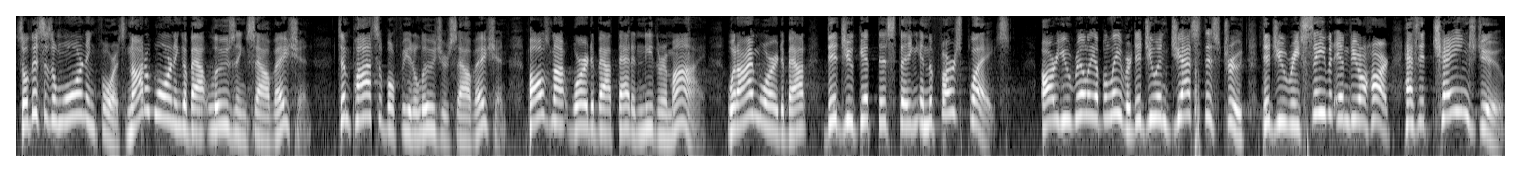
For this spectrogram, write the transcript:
So this is a warning for us, not a warning about losing salvation. It's impossible for you to lose your salvation. Paul's not worried about that, and neither am I. What I'm worried about, did you get this thing in the first place? Are you really a believer? Did you ingest this truth? Did you receive it into your heart? Has it changed you?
